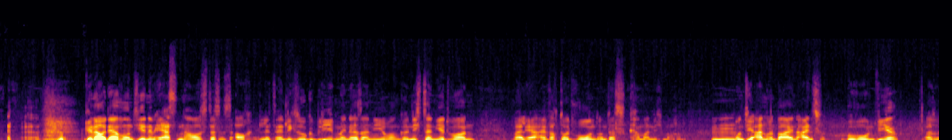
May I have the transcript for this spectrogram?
genau, der wohnt hier in dem ersten Haus. Das ist auch letztendlich so geblieben in der Sanierung und nicht saniert worden, weil er einfach dort wohnt und das kann man nicht machen. Mhm. Und die anderen beiden, eins bewohnen wir, Also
